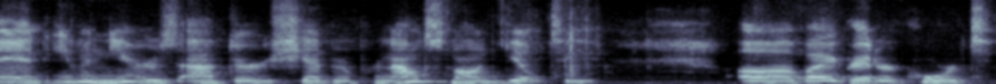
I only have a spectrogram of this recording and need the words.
And even years after she had been pronounced non guilty uh, by a greater court,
